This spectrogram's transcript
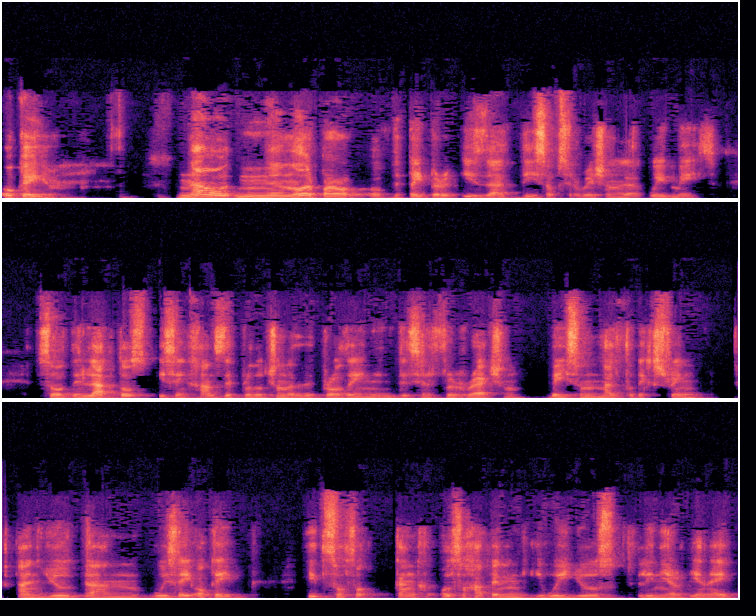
Okay, now another part of the paper is that this observation that we made. So the lactose is enhanced the production of the protein in the cell-free reaction based on maltodextrin. And you and we say, okay, it's also can also happen if we use linear DNA.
